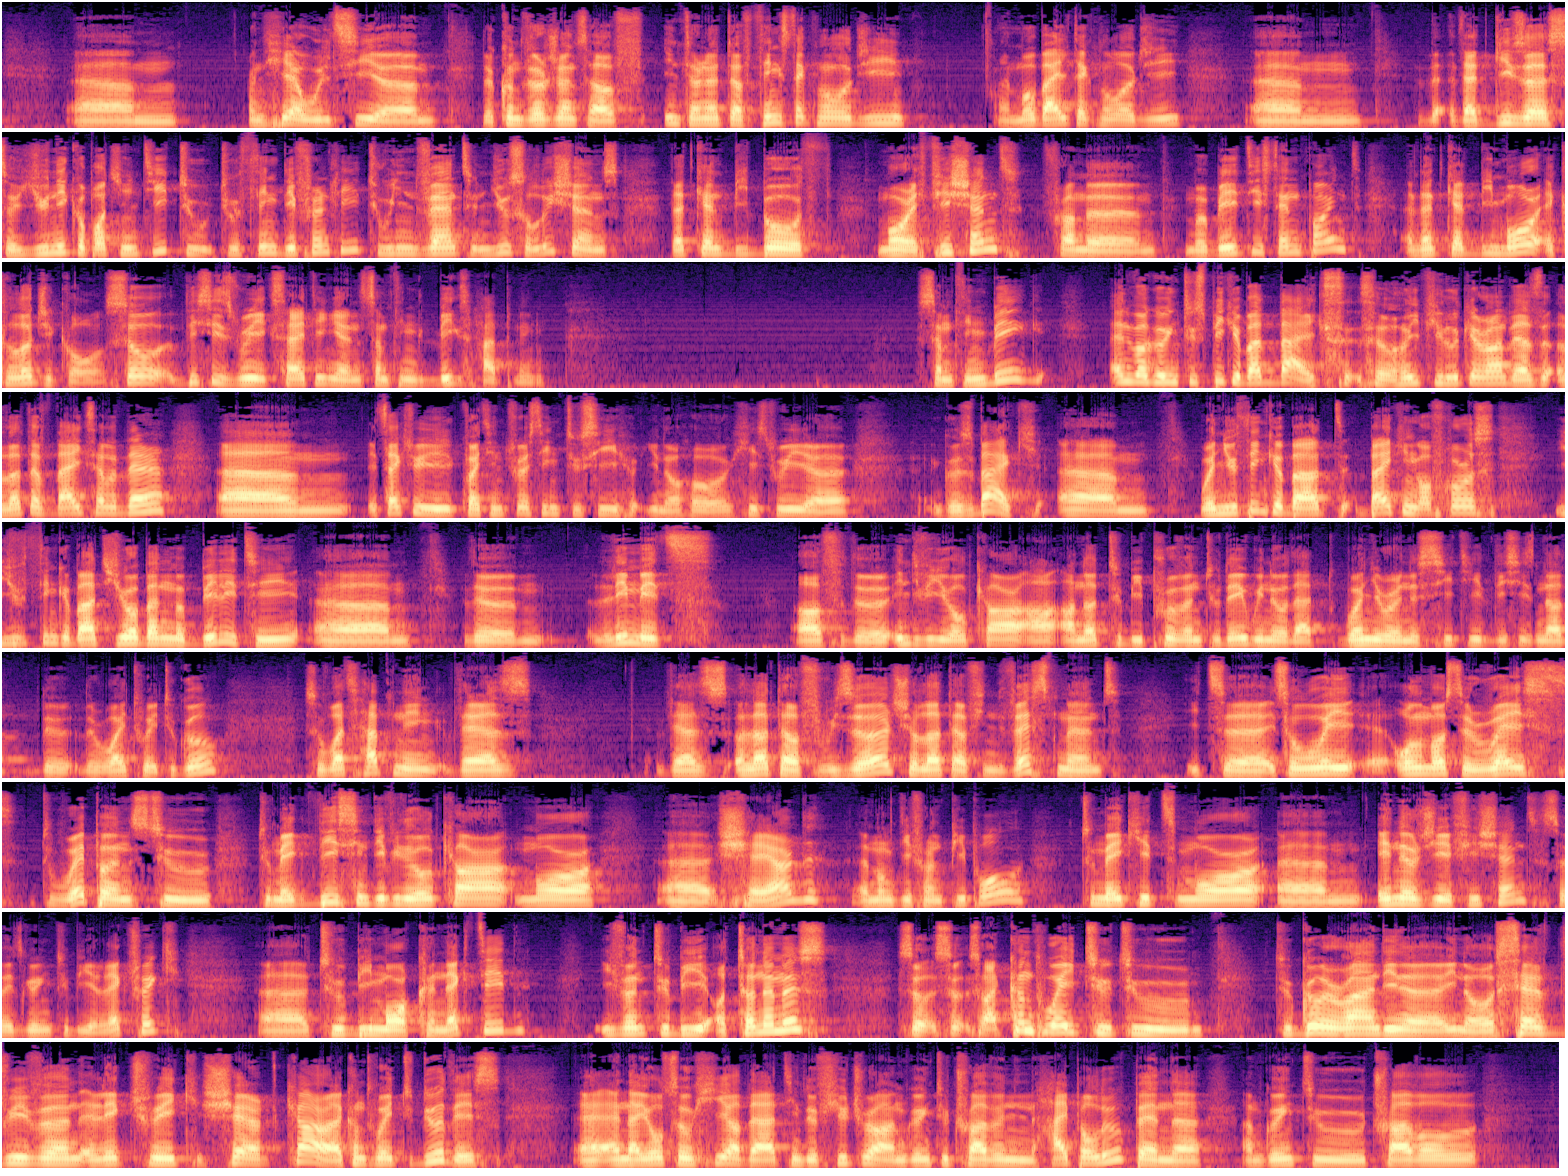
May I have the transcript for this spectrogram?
Um, and here we'll see um, the convergence of Internet of Things technology, uh, mobile technology, um, th that gives us a unique opportunity to, to think differently, to invent new solutions that can be both more efficient from a mobility standpoint and that can be more ecological. So this is really exciting and something big is happening something big, and we're going to speak about bikes. So if you look around, there's a lot of bikes out there. Um, it's actually quite interesting to see, you know, how history uh, goes back. Um, when you think about biking, of course, you think about urban mobility. Um, the limits of the individual car are, are, not to be proven today. We know that when you're in a city, this is not the, the right way to go. So what's happening? There's there's a lot of research, a lot of investment it's, uh, it's always almost a race to weapons to, to make this individual car more uh, shared among different people, to make it more um, energy efficient, so it's going to be electric, uh, to be more connected, even to be autonomous. So, so, so I can't wait to, to, to go around in a you know, self-driven, electric, shared car. I can't wait to do this. Uh, and I also hear that in the future I'm going to travel in Hyperloop and uh, I'm going to travel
